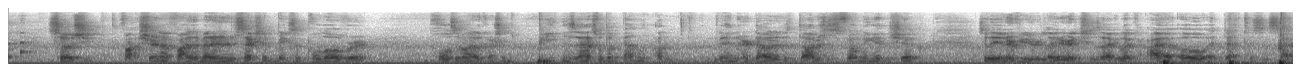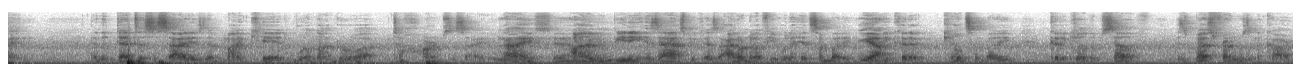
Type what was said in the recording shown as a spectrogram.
so she, sure enough, finds him at an intersection, makes him pull over, pulls him out of the car, starts beating his ass with a belt. Um, then her daughter, daughter's just filming it and shit. So they interviewed her later, and she's like, "Look, I owe a debt to society, and the debt to society is that my kid will not grow up to harm society." Nice. Yeah. I'm beating his ass because I don't know if he would have hit somebody. Yeah. He could have killed somebody, could have killed himself. His best friend was in the car.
